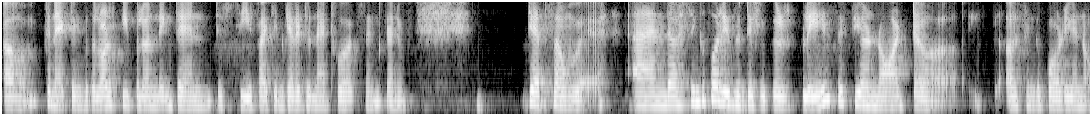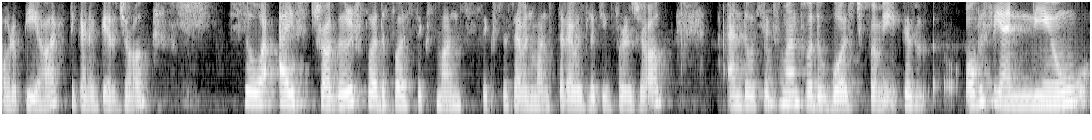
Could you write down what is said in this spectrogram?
um, connecting with a lot of people on LinkedIn to see if I can get into networks and kind of get somewhere. And uh, Singapore is a difficult place if you're not uh, a Singaporean or a PR to kind of get a job. So I struggled for the first six months, six to seven months that I was looking for a job and those 6 mm-hmm. months were the worst for me because obviously i knew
